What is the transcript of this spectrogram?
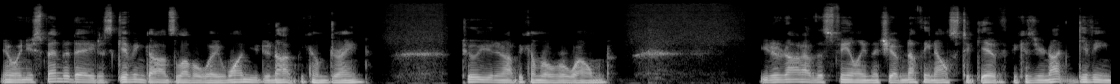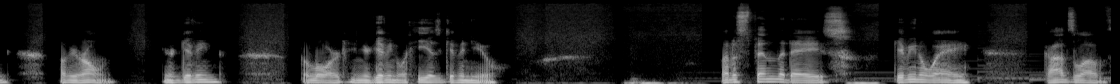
You know, when you spend a day just giving God's love away, one, you do not become drained. Two, you do not become overwhelmed. You do not have this feeling that you have nothing else to give because you're not giving of your own. You're giving the Lord and you're giving what He has given you. Let us spend the days giving away God's love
